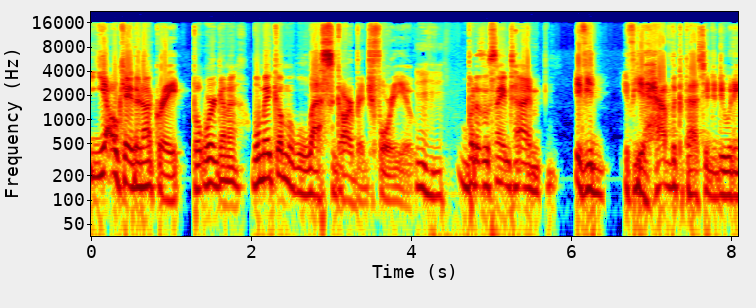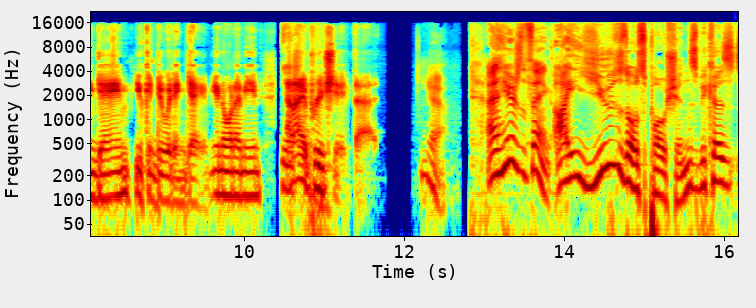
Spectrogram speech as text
yeah, okay, they're not great, but we're gonna we'll make them less garbage for you. hmm But at the same time, if you if you have the capacity to do it in game, you can do it in game. You know what I mean? Yeah. And I appreciate that. yeah. And here's the thing I use those potions because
